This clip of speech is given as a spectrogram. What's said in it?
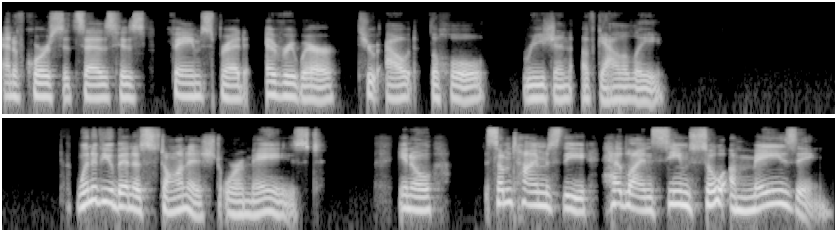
And of course, it says his fame spread everywhere throughout the whole region of Galilee. When have you been astonished or amazed? You know, sometimes the headlines seem so amazing,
